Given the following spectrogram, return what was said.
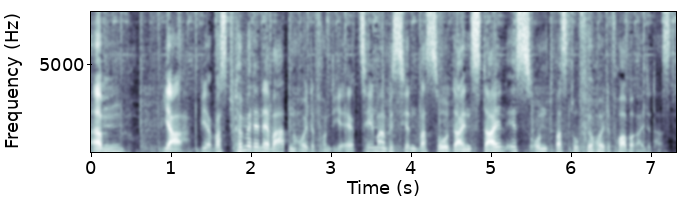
Ähm, ja, wir, was können wir denn erwarten heute von dir? Erzähl mal ein bisschen, was so dein Style ist und was du für heute vorbereitet hast.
